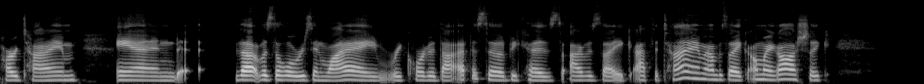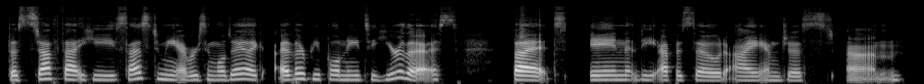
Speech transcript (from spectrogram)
hard time. And that was the whole reason why I recorded that episode because I was like, at the time, I was like, oh my gosh, like the stuff that he says to me every single day, like other people need to hear this. But in the episode, I am just, um,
